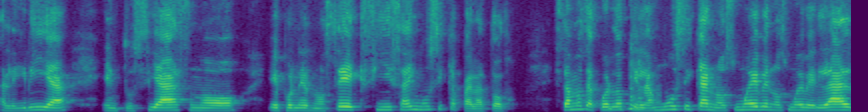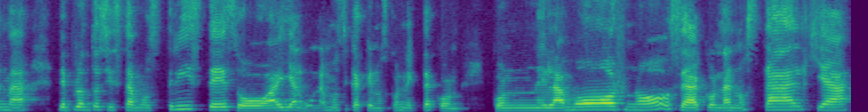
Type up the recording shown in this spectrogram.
alegría, entusiasmo, eh, ponernos sexys, hay música para todo. Estamos de acuerdo que la música nos mueve, nos mueve el alma. De pronto si estamos tristes o hay alguna música que nos conecta con, con el amor, ¿no? O sea, con la nostalgia.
